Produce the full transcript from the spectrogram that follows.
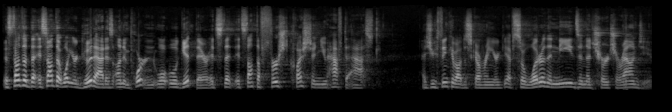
It's not, that the, it's not that what you're good at is unimportant. We'll, we'll get there. It's that it's not the first question you have to ask as you think about discovering your gifts. So, what are the needs in the church around you?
